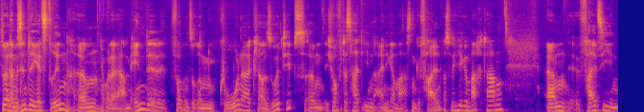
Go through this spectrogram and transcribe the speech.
So, damit sind wir jetzt drin ähm, oder am Ende von unseren Corona-Klausurtipps. Ähm, ich hoffe, das hat Ihnen einigermaßen gefallen, was wir hier gemacht haben. Ähm, falls Sie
